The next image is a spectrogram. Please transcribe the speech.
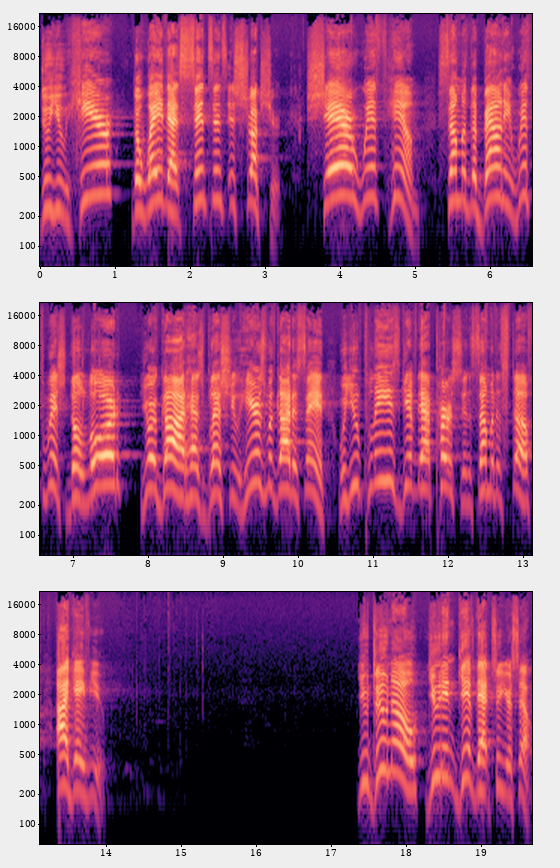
Do you hear the way that sentence is structured? Share with him some of the bounty with which the Lord your God has blessed you. Here's what God is saying Will you please give that person some of the stuff I gave you? You do know you didn't give that to yourself.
